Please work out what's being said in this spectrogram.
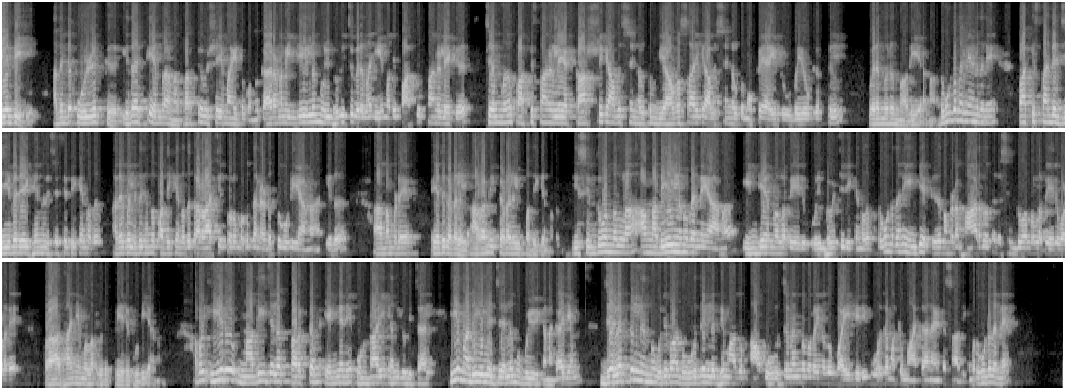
ഗതി അതിന്റെ ഒഴുക്ക് ഇതൊക്കെ എന്താണ്? തർക്ക വിഷയമായിട്ട് വന്നു. കാരണം ഇന്ത്യയിലും ഉത്ഭവിച്ചു വരുന്ന ഈ നദി പാകിസ്ഥാനിലേക്ക് ചെന്ന് പാകിസ്ഥാനിലെ കാർഷിക ആവശ്യങ്ങൾക്കും വ്യാവസായിക ആവശ്യങ്ങൾക്കും ഒക്കെ ആയിട്ട് ഉപയോഗത്തിൽ വരുന്ന ഒരു നദിയാണ്. അതുകൊണ്ട് തന്നെയാണ് ഇതിനെ പാകിസ്ഥാന്റെ ജീവരേഖ എന്ന് വിശേഷിപ്പിക്കുന്നത്. അതേപോലെ ഇത് ചെന്ന് പതിക്കുന്നത് കറാച്ചി തുറമുഖത്തിന് അടുത്തുകൂടിയാണ് ഇത്. നമ്മുടെ ഏത് കടലിൽ? അറബിക്കടലിൽ പതിക്കുന്നത്. ഈ സിന്ധു എന്നുള്ള ആ നദിയിൽ നിന്ന് തന്നെയാണ് ഇന്ത്യ എന്നുള്ള പേര് ഉത്ഭവിച്ചിരിക്കുന്നത്. അതുകൊണ്ട് തന്നെ ഇന്ത്യയ്ക്ക് നമ്മുടെ ഭാരതത്തിന് സിന്ധു എന്നുള്ള പേര് വളരെ പ്രാധാന്യമുള്ള ഒരു പേര് കൂടിയാണ്. അപ്പോൾ ഈ ഒരു നദീജല തർക്കം എങ്ങനെ ഉണ്ടായി എന്ന് ചോദിച്ചാൽ ഈ നദിയിലെ ജലം ഉപയോഗിക്കണം. കാര്യം ജലത്തിൽ നിന്ന് ഒരുപാട് ഊർജം ലഭ്യമാകും. ആ ഊർജം എന്ന് പറയുന്നത് വൈദ്യുതി ഊർജമാക്കി മാറ്റാനായിട്ട് സാധിക്കും. അതുകൊണ്ട് തന്നെ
